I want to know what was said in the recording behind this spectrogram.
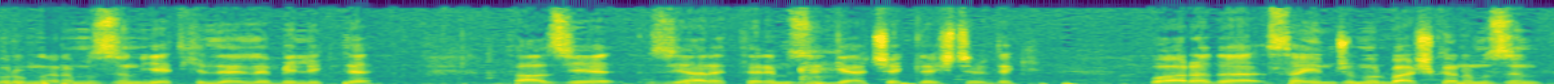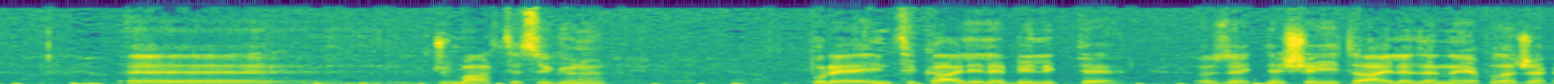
kurumlarımızın yetkilileriyle birlikte taziye ziyaretlerimizi gerçekleştirdik. Bu arada Sayın Cumhurbaşkanımızın e, cumartesi günü buraya intikaliyle birlikte özellikle şehit ailelerine yapılacak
